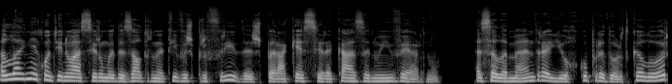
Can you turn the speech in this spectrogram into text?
A lenha continua a ser uma das alternativas preferidas para aquecer a casa no inverno. A salamandra e o recuperador de calor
